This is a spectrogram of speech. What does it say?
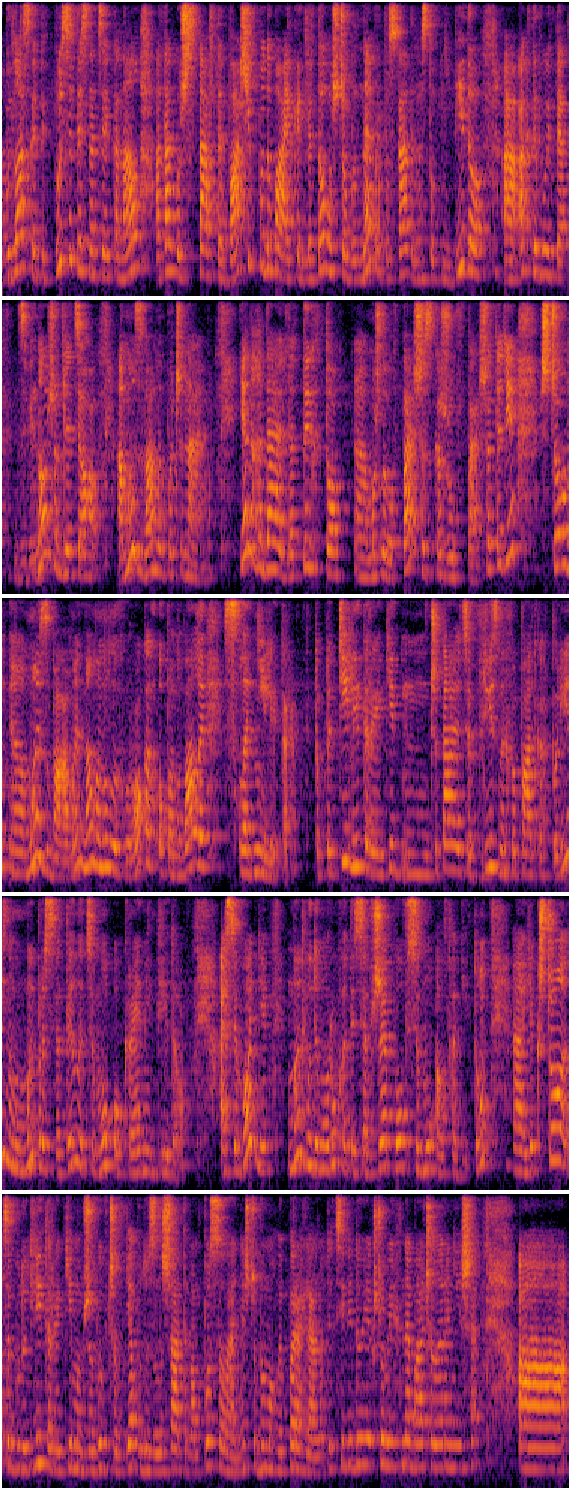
будь ласка, підписуйтесь на цей канал, а також ставте ваші вподобайки для того, щоб не пропускати наступні відео. Активуйте дзвіночок для цього. А ми з вами починаємо. Я нагадаю для тих, хто е, можливо вперше скажу вперше тоді, що е, ми з вами на минулих уроках опанували складні літери. Тобто ті літери, які читаються в різних випадках по-різному, ми присвятили цьому окремі відео. А сьогодні ми будемо рухатися вже по всьому алфавіту. Е, Якщо це будуть літери, які ми вже вивчили, я буду залишати вам посилання, щоб ви могли переглянути ці відео, якщо ви їх не бачили раніше. А,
